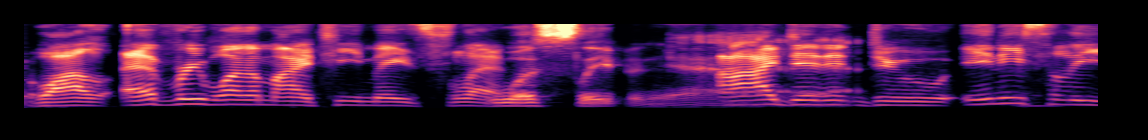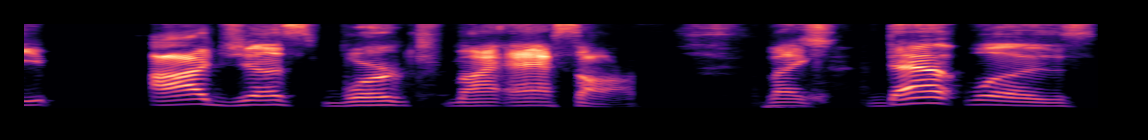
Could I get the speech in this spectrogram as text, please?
While every one of my teammates slept, was sleeping. Yeah, I didn't do any mm. sleep. I just worked my ass off. Like that was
